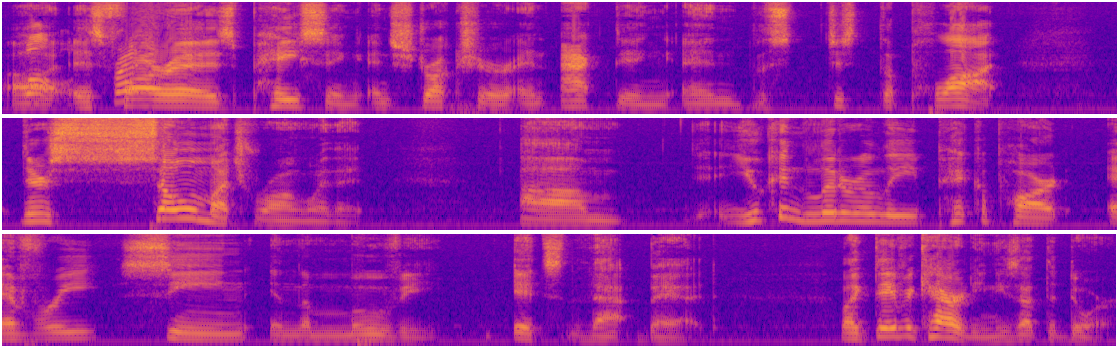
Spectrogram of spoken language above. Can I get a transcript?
uh, Well, as Fred- far as pacing and structure and acting and the, just the plot. There's so much wrong with it. Um, you can literally pick apart every scene in the movie. It's that bad. Like David Carradine, he's at the door.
